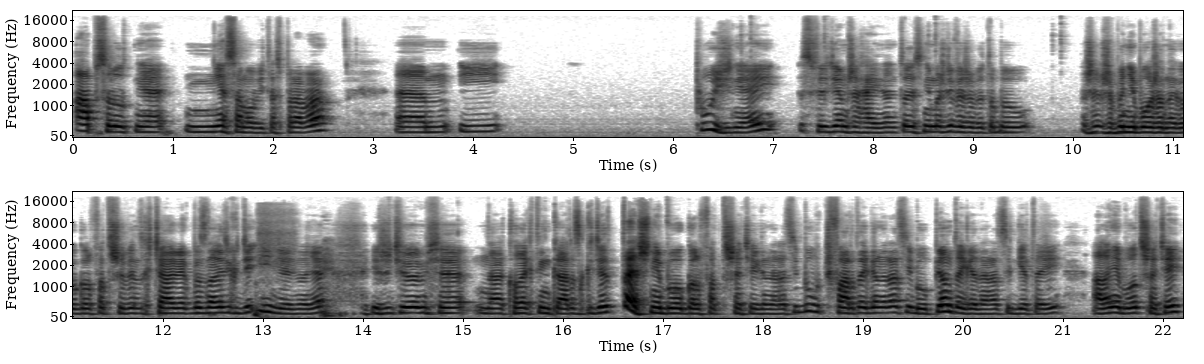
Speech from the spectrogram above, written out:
absolutnie niesamowita sprawa. Um, I później stwierdziłem, że hej, no to jest niemożliwe, żeby to był żeby nie było żadnego Golfa 3, więc chciałem jakby znaleźć gdzie indziej, no nie? I rzuciłem się na Collecting Cars, gdzie też nie było Golfa trzeciej generacji. Był czwartej generacji, był piątej generacji GTI, ale nie było trzeciej.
